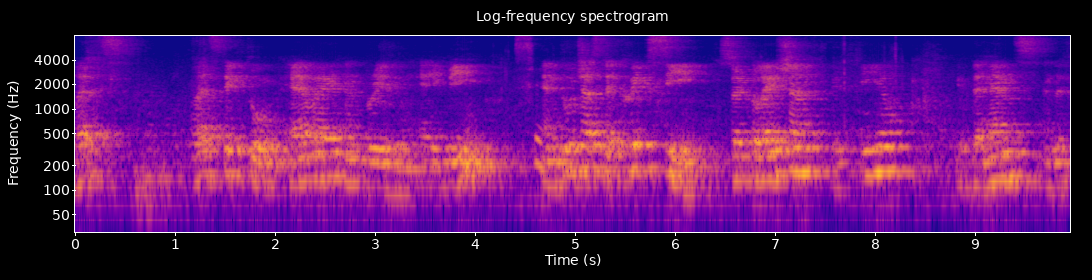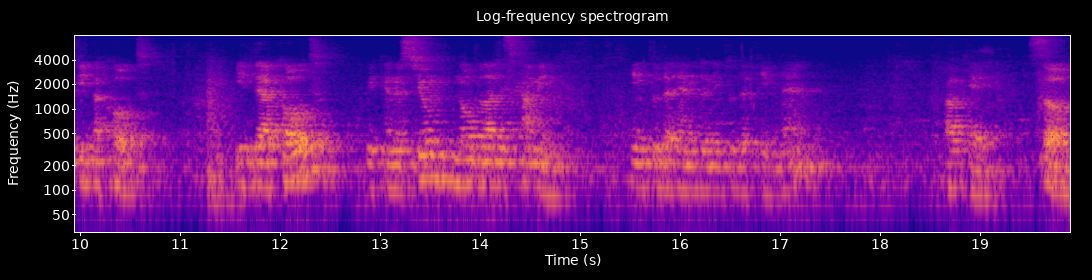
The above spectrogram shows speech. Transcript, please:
Let's let's stick to airway and breathing. A B and do just a quick C. Circulation, we feel if the hands and the feet are cold. If they are cold, we can assume no blood is coming into the hand and into the feet. Then, Okay, so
